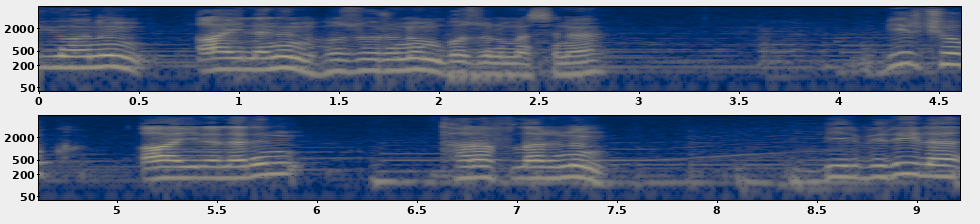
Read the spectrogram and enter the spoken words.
yuvanın ailenin huzurunun bozulmasına, birçok ailelerin taraflarının birbiriyle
